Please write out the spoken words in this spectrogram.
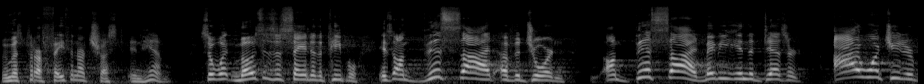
We must put our faith and our trust in Him. So, what Moses is saying to the people is on this side of the Jordan, on this side, maybe in the desert, I want you to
